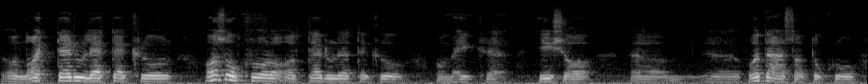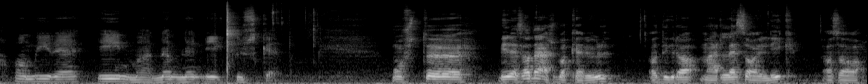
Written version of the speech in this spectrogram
a nagy területekről, azokról a területekről, amelyikre, és a, a, a vadászatokról, amire én már nem lennék büszke. Most, mire ez adásba kerül, addigra már lezajlik az a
